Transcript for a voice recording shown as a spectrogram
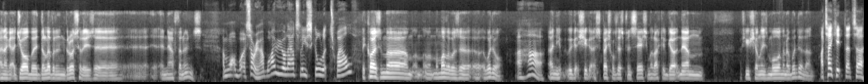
and I got a job uh, delivering groceries uh, uh, in the afternoons. And what, what, sorry, why were you allowed to leave school at 12? Because my, my, my mother was a, a widow. Aha. Uh-huh. And we got, she got a special dispensation where I could go out and earn a few shillings more than I would have done. I take it that uh,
